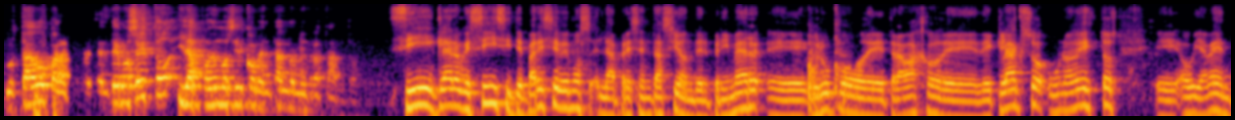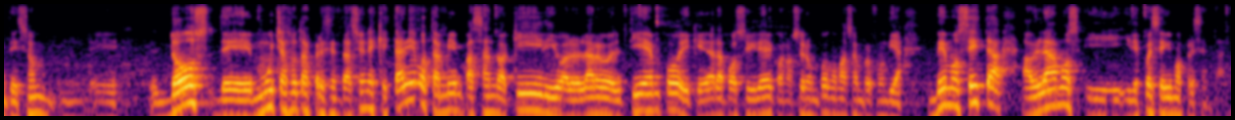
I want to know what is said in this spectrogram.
Gustavo, para que presentemos esto y las podemos ir comentando mientras tanto. Sí, claro que sí. Si te parece, vemos la presentación del primer eh, grupo de trabajo de, Claxo. Uno de estos, eh, obviamente, son dos de muchas otras presentaciones que estaremos también pasando aquí, digo, a lo largo del tiempo y que da la posibilidad de conocer un poco más en profundidad. Vemos esta, hablamos y, después seguimos presentando.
